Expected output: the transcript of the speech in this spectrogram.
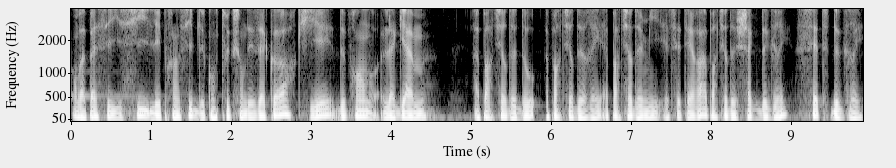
On va passer ici les principes de construction des accords, qui est de prendre la gamme à partir de Do, à partir de Ré, à partir de Mi, etc., à partir de chaque degré, 7 degrés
